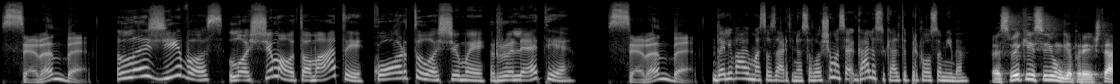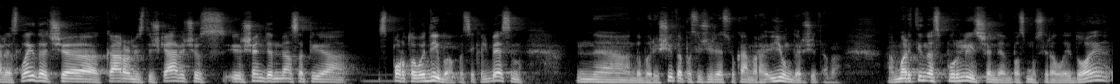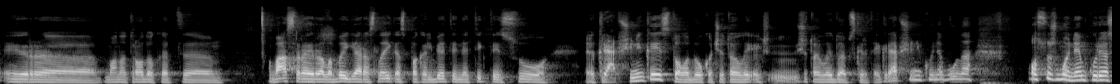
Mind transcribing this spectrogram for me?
7bet. Lažybos, lošimo automatai, kortų lošimai, ruletė. 7bet. Dalyvavimas azartiniuose lošimuose gali sukelti priklausomybę. Sveiki įsijungę prie aikštelės laidą, čia Karolis Tiškevičius ir šiandien mes apie sporto vadybą pasikalbėsim. Ne, dabar į šitą pasižiūrėsiu kamerą, įjung dar šitą. Va. Martinas Purlys šiandien pas mus yra laidoj ir e, man atrodo, kad e, vasara yra labai geras laikas pakalbėti ne tik tai su e, krepšininkais, tuo labiau, kad šitoje šitoj laidoje apskritai krepšininkų nebūna, o su žmonėm, kurie,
